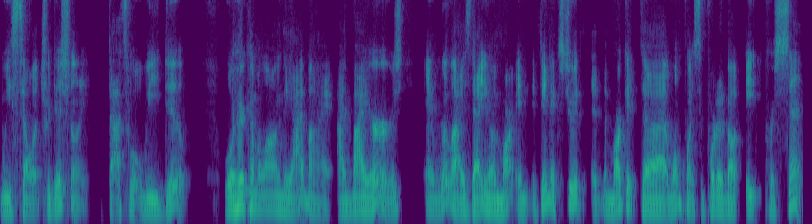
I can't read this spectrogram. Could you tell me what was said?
we sell it traditionally. That's what we do. Well here come along the iBuy iBuyers and realize that you know in, in Phoenix too, the market uh, at one point supported about eight percent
